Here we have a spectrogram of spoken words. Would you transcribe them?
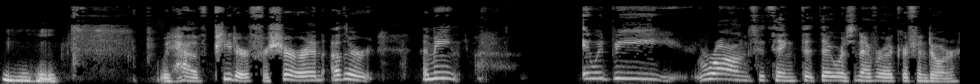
hmm we have Peter for sure, and other. I mean, it would be wrong to think that there was never a Gryffindor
